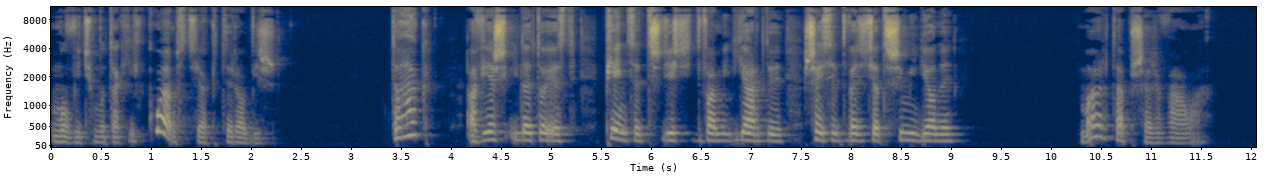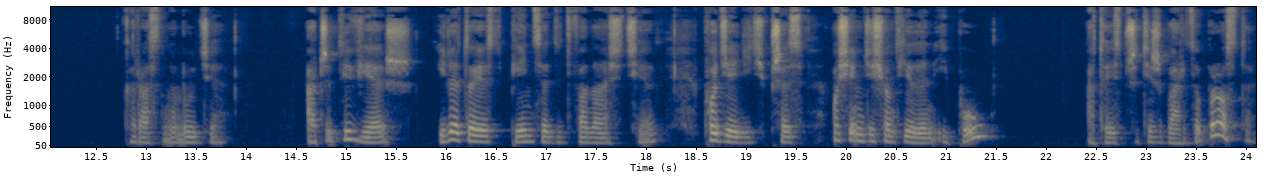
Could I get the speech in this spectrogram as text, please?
mówić mu takich kłamstw, jak ty robisz. Tak? A wiesz, ile to jest 532 miliardy 623 miliony Marta przerwała. Krasnoludzie, a czy ty wiesz, ile to jest 512 podzielić przez 81,5? A to jest przecież bardzo proste.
